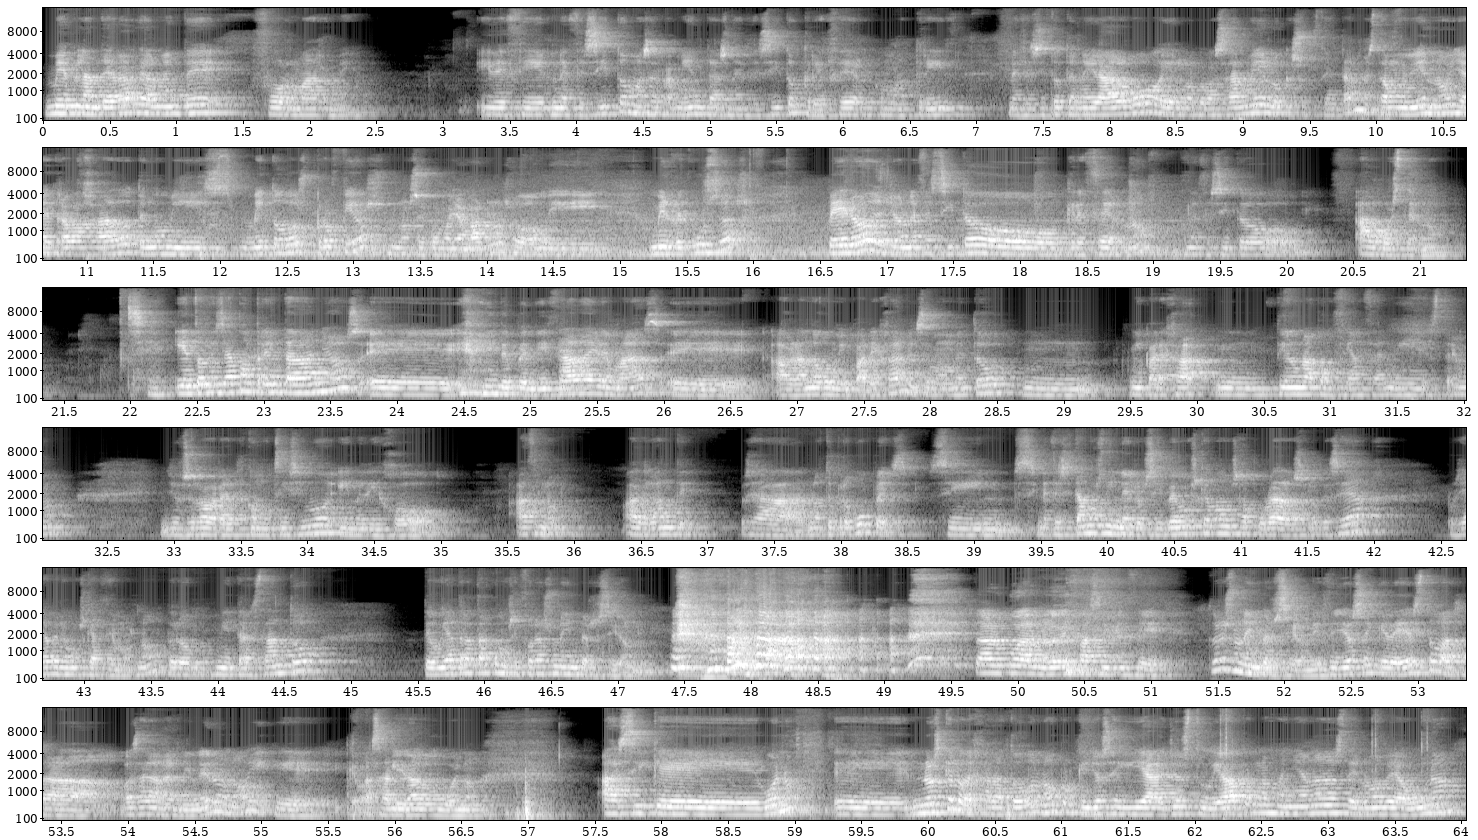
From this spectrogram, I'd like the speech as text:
me planteara realmente formarme y decir, necesito más herramientas, necesito crecer como actriz, necesito tener algo en lo que basarme, en lo que sustentarme. Está muy bien, ¿no? Ya he trabajado, tengo mis métodos propios, no sé cómo llamarlos, o mi- mis recursos, pero yo necesito crecer, ¿no? Necesito algo externo. Sí. Y entonces ya con 30 años, eh, independizada y demás, eh, hablando con mi pareja en ese momento, mm, mi pareja mm, tiene una confianza en mí extrema. Yo se lo agradezco muchísimo y me dijo, hazlo, adelante. O sea, no te preocupes, si, si necesitamos dinero, si vemos que vamos apurados o lo que sea, pues ya veremos qué hacemos, ¿no? Pero mientras tanto, te voy a tratar como si fueras una inversión. Tal cual, me lo dijo así, dice, tú eres una inversión, dice, yo sé que de esto vas a, vas a ganar dinero, ¿no? Y que, que va a salir algo bueno. Así que, bueno, eh, no es que lo dejara todo, ¿no? Porque yo seguía, yo estudiaba por las mañanas de 9 a 1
